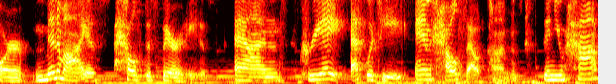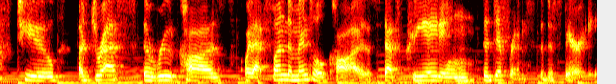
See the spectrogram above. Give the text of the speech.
or minimize health disparities and create equity in health outcomes, then you have to address the root cause or that fundamental cause that's creating the difference, the disparity.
